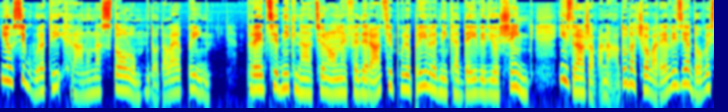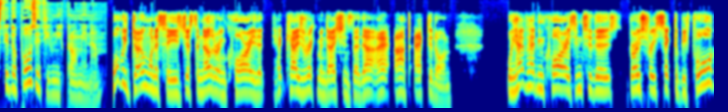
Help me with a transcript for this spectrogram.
i osigurati hranu na stolu, dodala je Payne. Predsjednik Nacionalne federacije poljoprivrednika David Yoshing izražava nadu da će ova revizija dovesti do pozitivnih promjena. What we don't want to see is just another inquiry that carries recommendations that aren't acted on. We have had inquiries into the grocery sector before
